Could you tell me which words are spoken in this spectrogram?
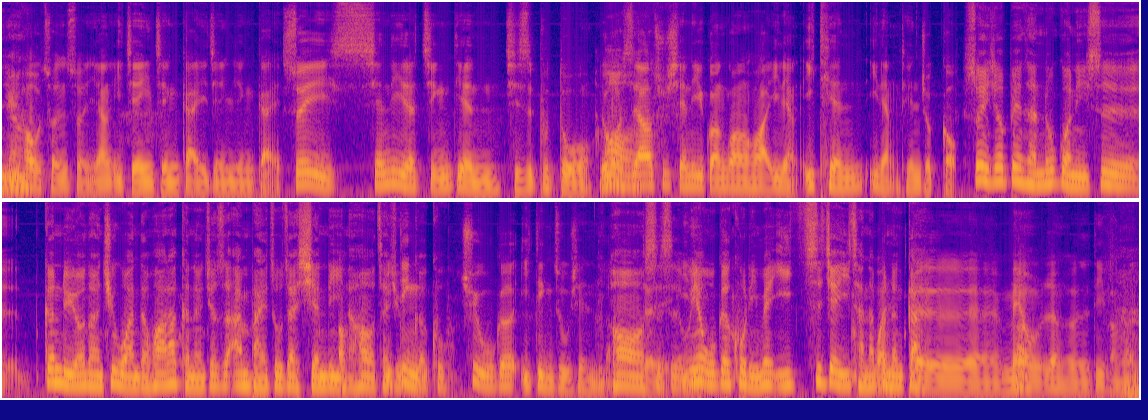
雨后春笋一样，一间一间盖，一间一间盖。所以仙丽的景点其实不多。如果是要去仙丽观光的话，一两一天一两天就够。所以就变成，如果你是跟旅游团去玩的话，他可能就是安排住在仙丽，然后再去吴哥窟。去吴哥一定住仙丽。哦，是是，因为吴哥窟里面遗世界遗产，它不能盖。对对对，没有任何的地方让你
